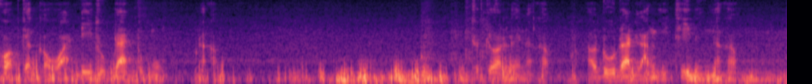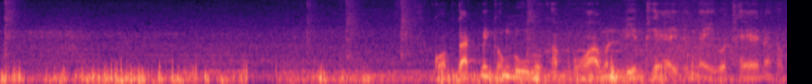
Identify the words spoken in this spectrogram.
ครอบจักรวาลดีทุกด้านทุกมุมนะครับ สุดยอดเลยนะครับ เอาดูด้านหลังอีกทีหนึ่งนะครับกรอบตัดไม่ต้องดูหรอกครับ เพราะว่ามันเหรียญแท้ยังไงก็แท้นะครับ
